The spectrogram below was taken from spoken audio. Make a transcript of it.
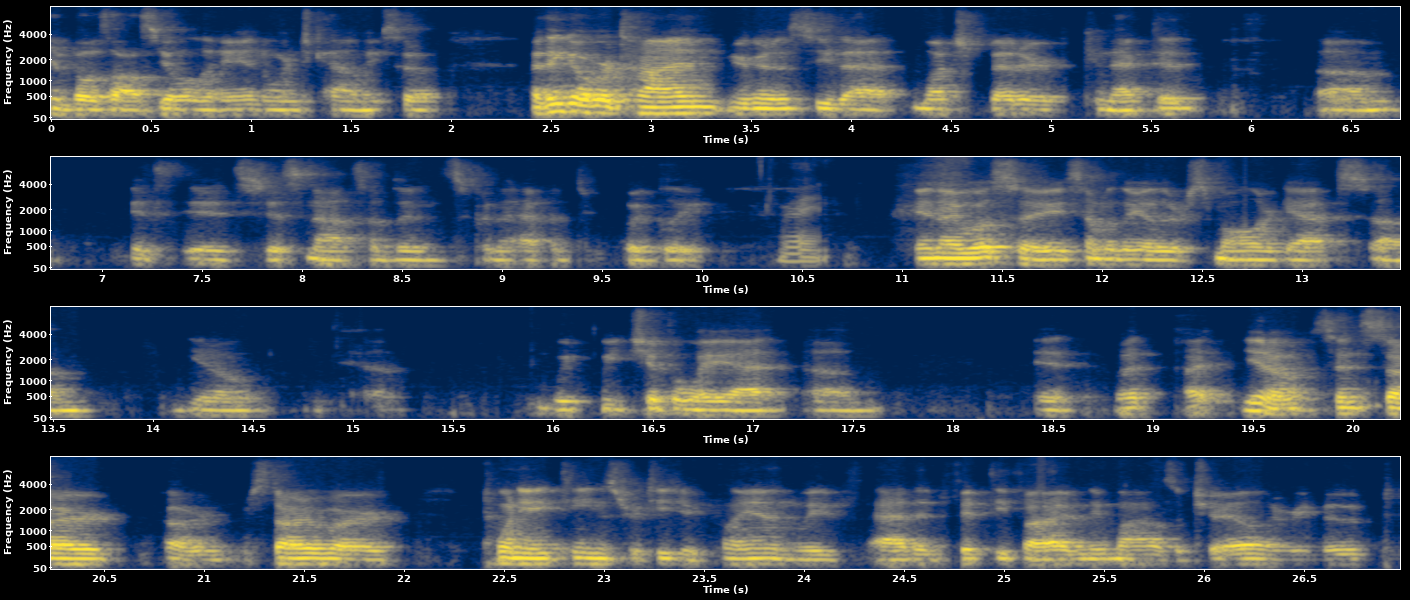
in both Osceola and Orange County. So I think over time you're going to see that much better connected. Um, it's it's just not something that's going to happen too quickly. Right. And I will say some of the other smaller gaps um, you know, we, we chip away at um, it. But I, you know, since our our start of our 2018 strategic plan, we've added 55 new miles of trail and removed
